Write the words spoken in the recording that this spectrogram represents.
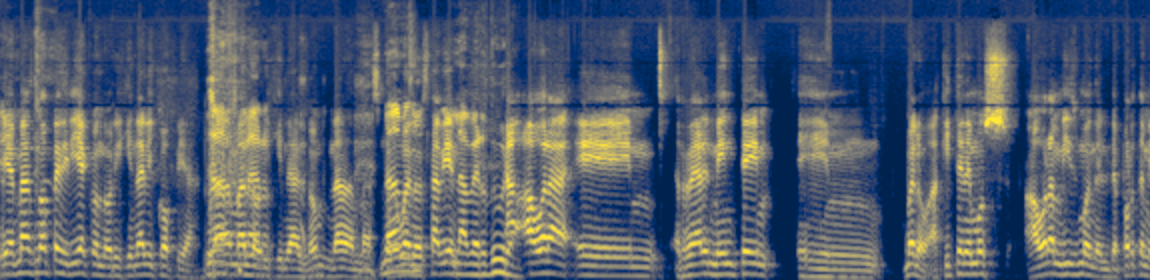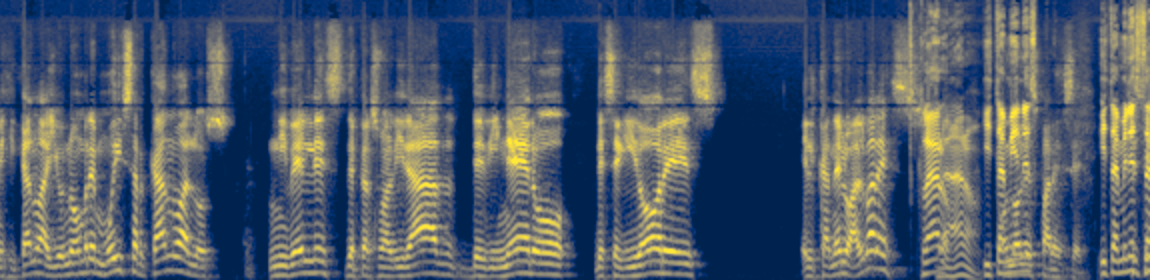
Y además no pediría con original y copia. No, Nada más claro. lo original, ¿no? Nada más. Nada Pero más bueno, está bien. la verdura. Ahora, eh, realmente, eh, bueno, aquí tenemos ahora mismo en el deporte mexicano, hay un hombre muy cercano a los niveles de personalidad, de dinero, de seguidores. El Canelo Álvarez. Claro. Claro. Y ¿O también no es les parece? y también está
